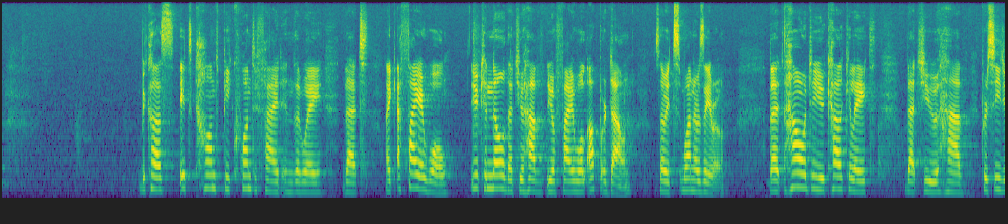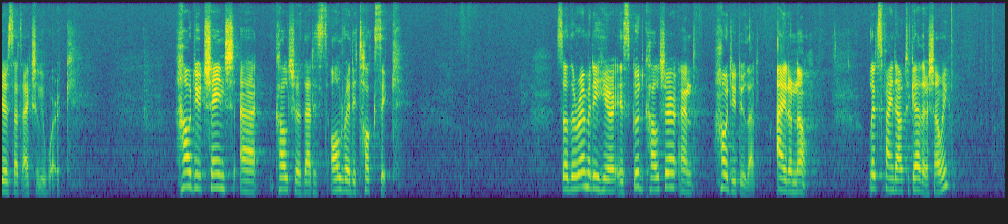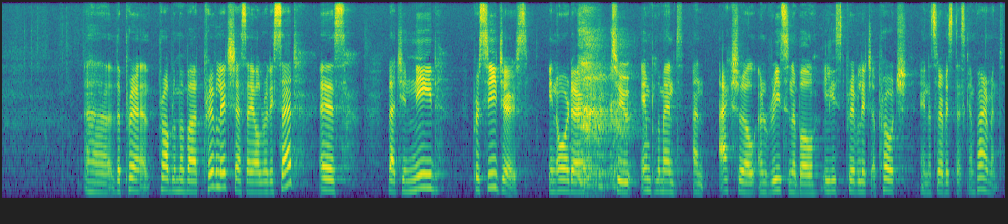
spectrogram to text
because it can't be quantified in the way that, like a firewall, you can know that you have your firewall up or down, so it's one or zero. But how do you calculate that you have procedures that actually work? How do you change a culture that is already toxic? So the remedy here is good culture, and how do you do that? I don't know. Let's find out together, shall we? Uh, the problem about privilege, as I already said, is that you need procedures in order to implement an actual and reasonable least privilege approach in a service desk environment.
